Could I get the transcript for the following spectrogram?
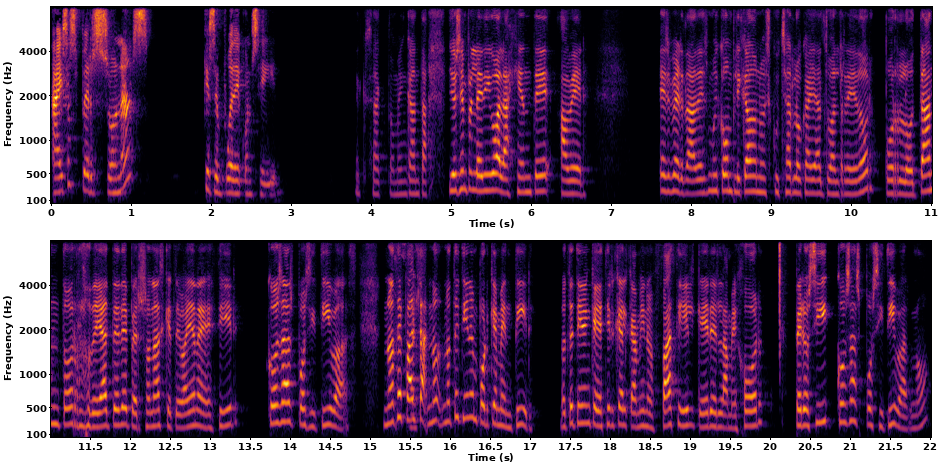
a esas personas que se puede conseguir. Exacto, me encanta. Yo siempre le digo a la gente, a ver, es verdad, es muy complicado no escuchar lo que hay a tu alrededor, por lo tanto, rodéate de personas que te vayan a decir cosas positivas. No hace falta, no, no te tienen por qué mentir, no te tienen que decir que el camino es fácil, que eres la mejor, pero sí cosas positivas, ¿no?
